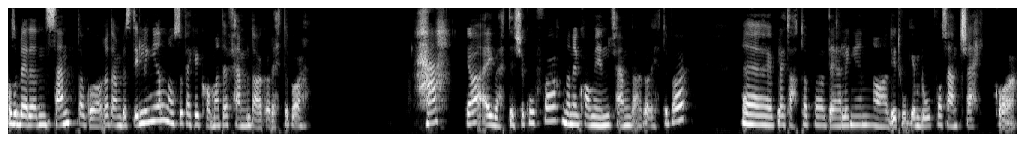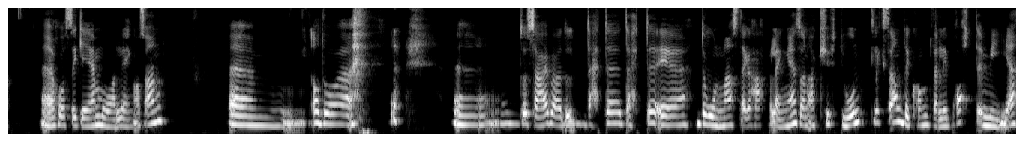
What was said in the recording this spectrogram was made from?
Og så ble den sendt av gårde, den bestillingen, og så fikk jeg komme til fem dager etterpå. Hæ? Ja, jeg vet ikke hvorfor, men jeg kom inn fem dager etterpå. Jeg ble tatt opp på avdelingen, og de tok en blodprosentsjekk og eh, HCG-måling og sånn. Um, og da eh, Da sa jeg bare at dette, dette er det vondeste jeg har hatt på lenge. Sånn akutt vondt, liksom. Det kom veldig brått. Det er mye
